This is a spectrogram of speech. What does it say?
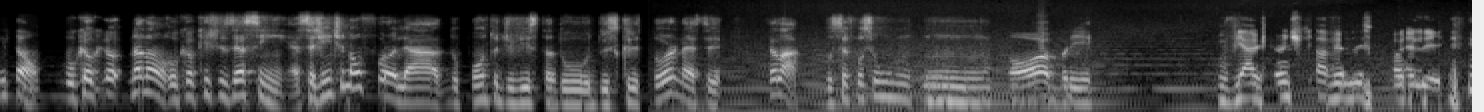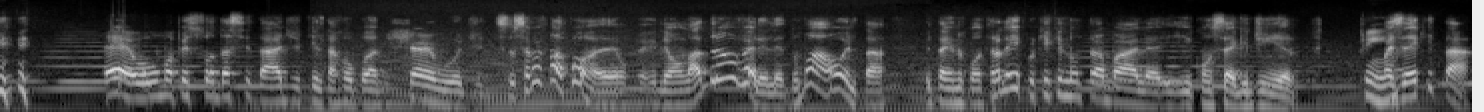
Então, o que eu, não, não, o que eu quis dizer assim, é, se a gente não for olhar do ponto de vista do, do escritor, né? Se, sei lá, você fosse um, um nobre um viajante que tá vendo a história ali. É, ou uma pessoa da cidade que ele tá roubando Sherwood. Você vai falar, porra, é ele é um ladrão, velho, ele é do mal, ele tá, ele tá indo contra a lei, por que, que ele não trabalha e consegue dinheiro? Sim. Mas é que tá.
